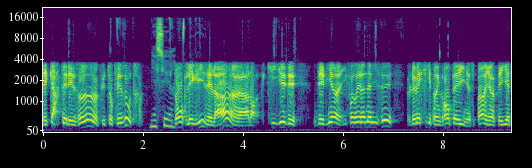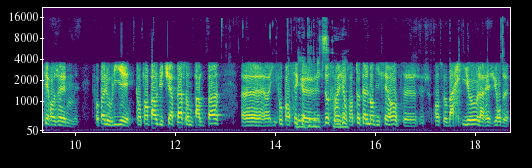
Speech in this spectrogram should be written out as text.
d'écarter les uns plutôt que les autres. Bien sûr. Donc l'Église est là. euh, alors qu'il y ait des, des liens, il faudrait l'analyser. Le Mexique est un grand pays, n'est-ce pas? Il y a un pays hétérogène. Il ne faut pas l'oublier. Quand on parle du Chiapas, on ne parle pas. euh, il faut penser De que d'autres régions sont totalement différentes. Euh, je, je pense au Barrio, la région de,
